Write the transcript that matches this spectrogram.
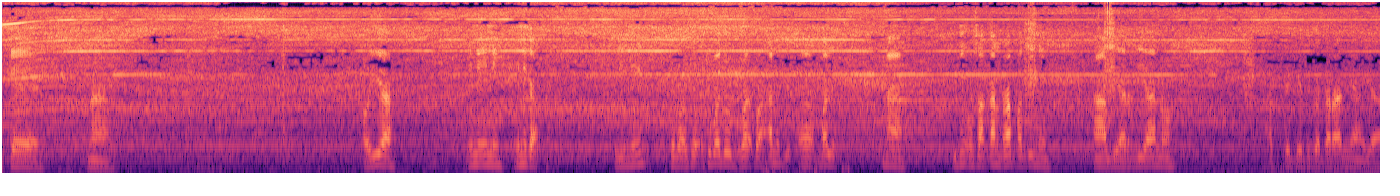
oke. Nah. Oh iya. Ini ini ini kak ini coba coba, coba tuh anu, uh, balik. Nah ini usahakan rapat ini. Nah biar dia no aktif itu getarannya ya.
